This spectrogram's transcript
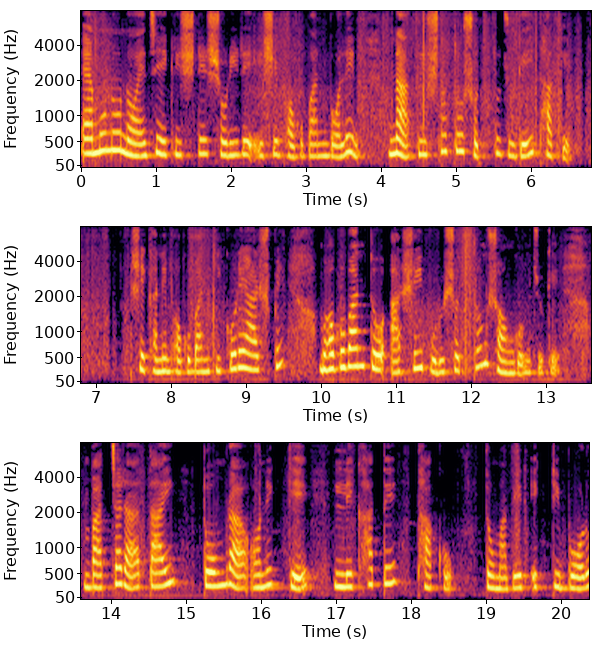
এমনও নয় যে কৃষ্ণের শরীরে এসে ভগবান বলেন, না, কৃষ্ণ তো সত্য যুগেই থাকে। সেখানে ভগবান কি করে আসবে? ভগবান তো আসেই পুরুষোত্তম সঙ্গম যুগে। বাচ্চারা, তাই তোমরা অনেককে লেখাতে থাকো। তোমাদের একটি বড়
